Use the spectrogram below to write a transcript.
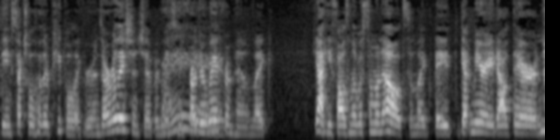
being sexual with other people like ruins our relationship and makes me farther away from him. Like, yeah, he falls in love with someone else and like they get married out there and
